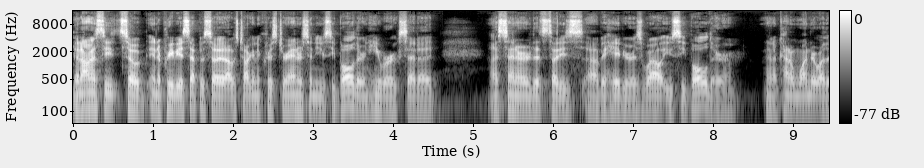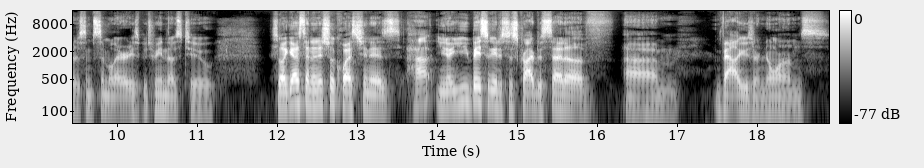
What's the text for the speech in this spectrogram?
And honestly, so in a previous episode, I was talking to Christopher Anderson at UC Boulder, and he works at a, a center that studies uh, behavior as well at UC Boulder. And I kind of wonder whether there's some similarities between those two. So I guess an initial question is how you know you basically just described a set of um, values or norms.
